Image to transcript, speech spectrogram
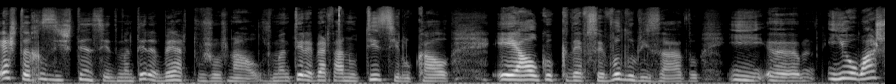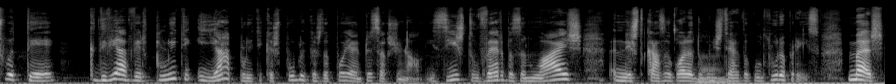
esta resistência de manter aberto o jornal, de manter aberta a notícia local, é algo que deve ser valorizado e, eh, e eu acho até que devia haver política, e há políticas públicas de apoio à imprensa regional. Existem verbas anuais, neste caso agora do Ministério da Cultura, para isso. Mas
